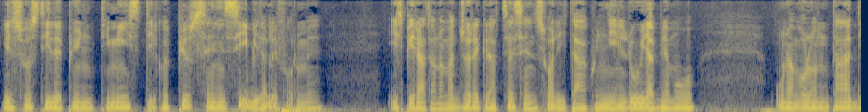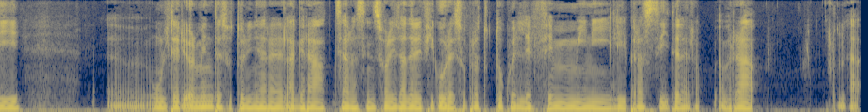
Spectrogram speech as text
il suo stile più intimistico e più sensibile alle forme, ispirato a una maggiore grazia e sensualità, quindi in lui abbiamo una volontà di eh, ulteriormente sottolineare la grazia, la sensualità delle figure, soprattutto quelle femminili. Prassitele avrà una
